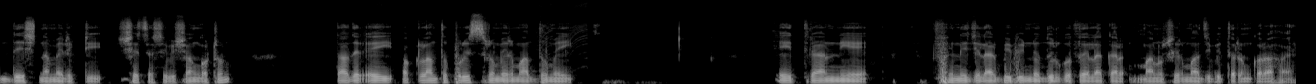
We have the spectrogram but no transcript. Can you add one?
দেশ নামের একটি স্বেচ্ছাসেবী সংগঠন। তাদের এই অক্লান্ত পরিশ্রমের মাধ্যমেই এই ত্রাণ নিয়ে ফেনী জেলার বিভিন্ন দুর্গত এলাকার মানুষের মাঝে বিতরণ করা হয়।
